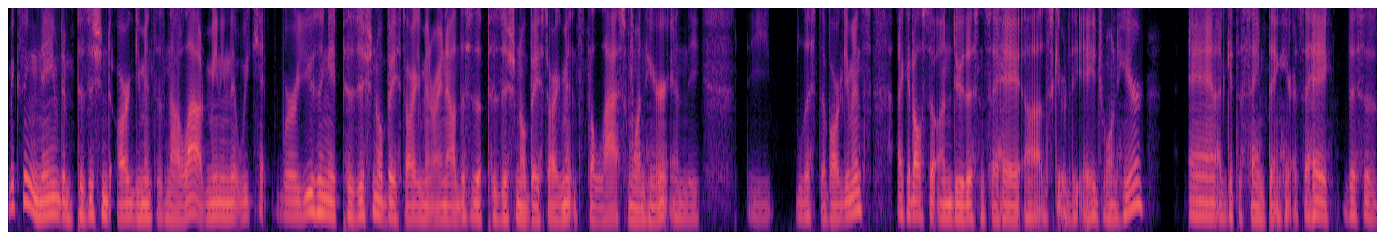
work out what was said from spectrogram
Mixing named and positioned arguments is not allowed, meaning that we can't, we're using a positional based argument right now. This is a positional based argument. It's the last one here And the, the list of arguments. I could also undo this and say, hey, uh, let's get rid of the age one here. And I'd get the same thing here. I'd say, hey, this is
